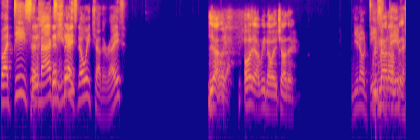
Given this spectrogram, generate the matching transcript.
but Dees and This- Maxi, this you thing- guys know each other, right? yeah. Oh, yeah. Oh yeah, we know each other. You know Dees and up David.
